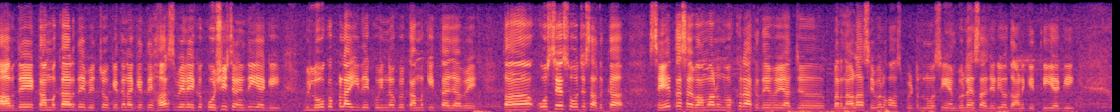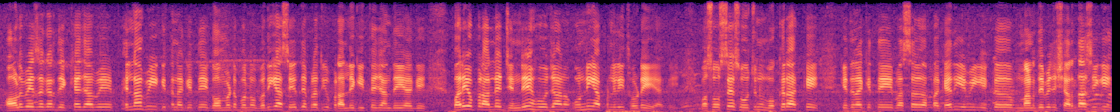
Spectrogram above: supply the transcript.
ਆਪਦੇ ਕੰਮਕਾਰ ਦੇ ਵਿੱਚੋਂ ਕਿਤੇ ਨਾ ਕਿਤੇ ਹਰ ਵੇਲੇ ਇੱਕ ਕੋਸ਼ਿਸ਼ ਰਹਿੰਦੀ ਹੈਗੀ ਵੀ ਲੋਕ ਭਲਾਈ ਦੇ ਕੋਈ ਨਾ ਕੋਈ ਕੰਮ ਕੀਤਾ ਜਾਵੇ, ਤਾਂ ਉਸੇ ਸੋਚ ਸਦਕਾ ਸਿਹਤ ਸੇਵਾਵਾਂ ਨੂੰ ਮੁੱਖ ਰੱਖਦੇ ਹੋਏ ਅੱਜ ਬਰਨਾਲਾ ਸਿਵਲ ਹਸਪੀਟਲ ਨੂੰ ਅਸੀਂ ਐਂਬੂਲੈਂਸ ਆ ਜਿਹੜੀ ਉਹ ਦਾਨ ਕੀਤੀ ਹੈਗੀ। ਆਲਵੇਜ਼ ਅਗਰ ਦੇਖਿਆ ਜਾਵੇ ਪਹਿਲਾਂ ਵੀ ਕਿਤੇ ਨਾ ਕਿਤੇ ਗਵਰਨਮੈਂਟ ਵੱਲੋਂ ਵਧੀਆ ਸਿਹਤ ਦੇ ਪ੍ਰਤੀ ਉਪਰਾਲੇ ਕੀਤੇ ਜਾਂਦੇ ਹੈਗੇ। ਪਰ ਇਹ ਉਪਰਾਲੇ ਜਿੰਨੇ ਹੋ ਜਾਣ ਉਨੀ ਆਪਣੇ ਲਈ ਥੋੜੇ ਹੈਗੇ। ਬਸ ਉਸੇ ਸੋਚ ਨੂੰ ਮੁੱਖ ਰੱਖ ਕੇ ਕਿਤੇ ਨਾ ਕਿਤੇ ਬਸ ਆਪਾਂ ਕਹਿ ਦਈਏ ਵੀ ਇੱਕ ਮਨ ਦੇ ਵਿੱਚ ਸ਼ਰਧਾ ਸੀਗੀ।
